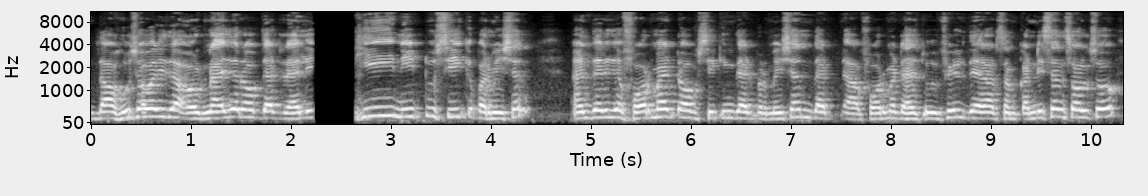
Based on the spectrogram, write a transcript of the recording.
the whosoever is the organizer of that rally he need to seek permission and there is a format of seeking that permission that uh, format has to be filled. There are some conditions also.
